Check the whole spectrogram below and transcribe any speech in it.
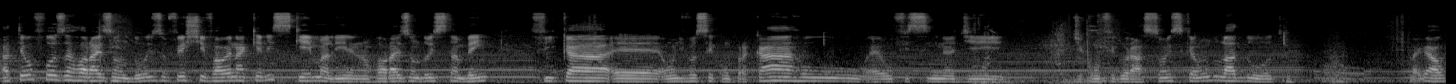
Até o Forza Horizon 2, o festival é naquele esquema ali, né? No Horizon 2 também fica é, onde você compra carro, é oficina de, de configurações, que é um do lado do outro. Legal.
